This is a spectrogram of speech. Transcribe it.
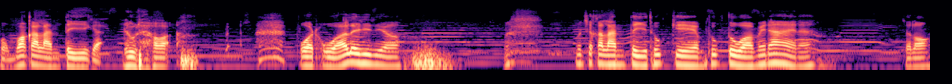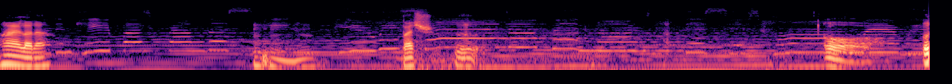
ผมว่าการันตีกะดูแล้วอะปวดหัวเลยทีเดียว มันจะการันตีทุกเกมทุกตัวไม่ได้นะ จะร้องไห้แล้วนะบัชเออโอ้เอ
